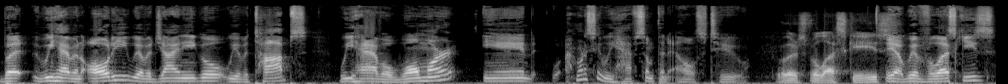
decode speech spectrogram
But we have an Aldi, we have a Giant Eagle, we have a Tops, we have a Walmart, and I want to say we have something else too. Well, there's Valesky's. Yeah, we have Valesky's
